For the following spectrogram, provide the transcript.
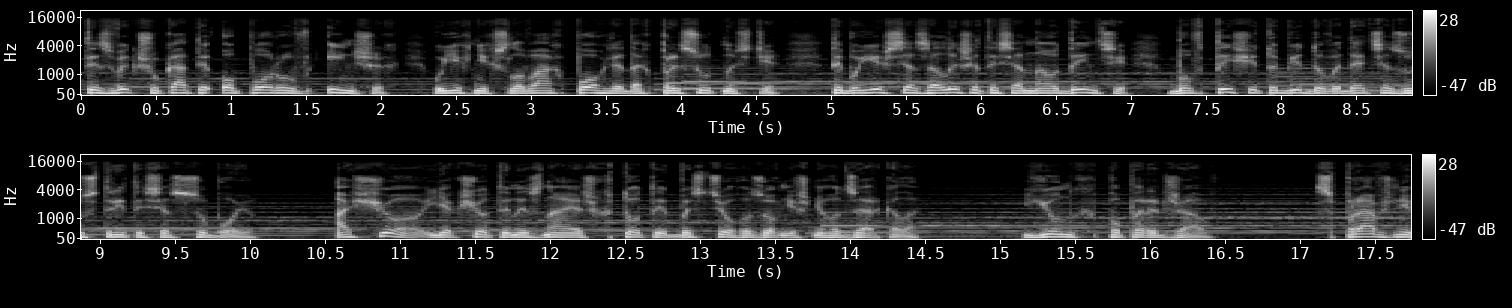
Ти звик шукати опору в інших, у їхніх словах, поглядах, присутності. Ти боїшся залишитися наодинці, бо в тиші тобі доведеться зустрітися з собою. А що, якщо ти не знаєш, хто ти без цього зовнішнього дзеркала? Юнг попереджав. Справжнє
